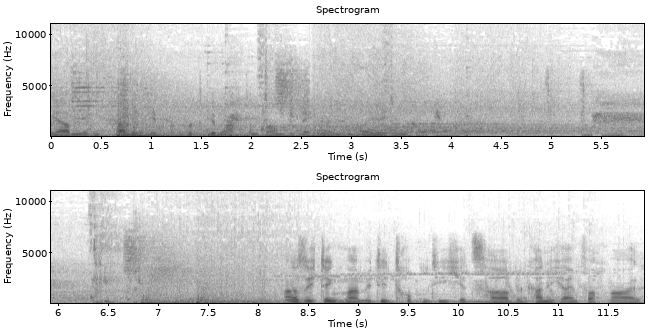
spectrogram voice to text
Wir haben hier die Falle hier kaputt gemacht und bauen wir gleich mal eine neue hin. Also ich denke mal, mit den Truppen, die ich jetzt habe, kann ich einfach mal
